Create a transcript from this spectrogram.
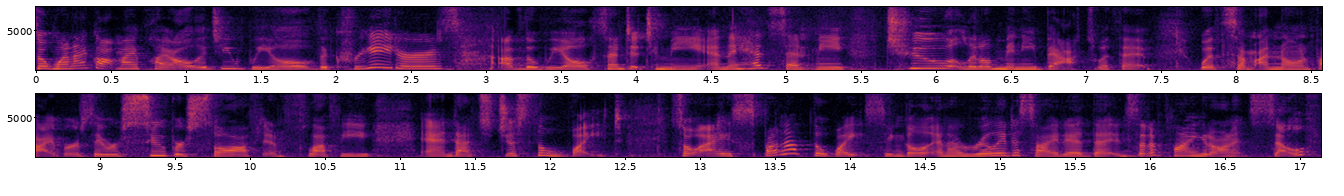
So when I got my Plyology wheel, the creators of the wheel sent it to me and they had sent me two little mini bats with it with some unknown fibers. They were super soft and fluffy and that's just the white. So I spun up the white single and I really decided that instead of applying it on itself,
